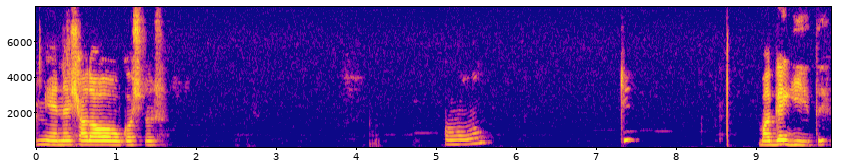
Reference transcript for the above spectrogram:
Yine Shadow koştur. Oğlum. Baga girdi.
